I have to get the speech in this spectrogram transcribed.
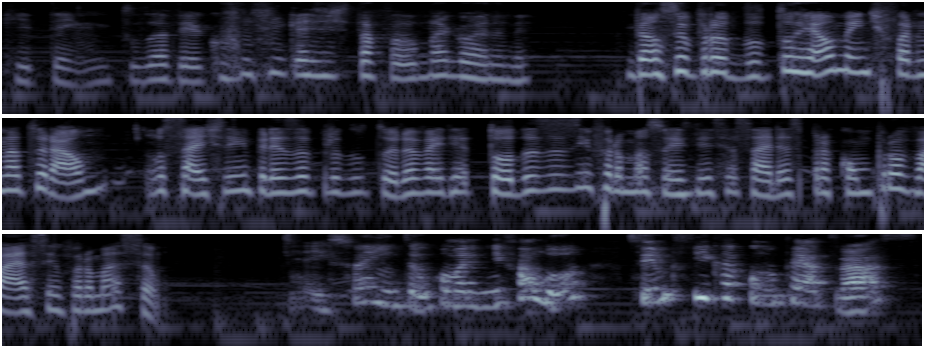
Que tem tudo a ver com o que a gente tá falando agora, né? Então, se o produto realmente for natural, o site da empresa produtora vai ter todas as informações necessárias para comprovar essa informação. É isso aí. Então, como a Aline falou, sempre fica com o pé atrás.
